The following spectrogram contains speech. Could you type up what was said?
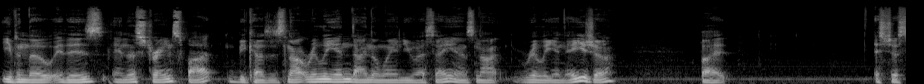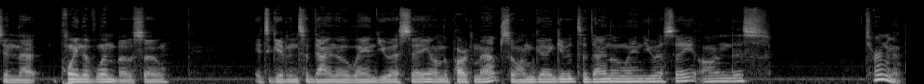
even though it is in a strange spot because it's not really in Dino Land USA and it's not really in Asia, but it's just in that point of limbo. So it's given to Dino Land USA on the park map. So I'm going to give it to Dino Land USA on this tournament.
